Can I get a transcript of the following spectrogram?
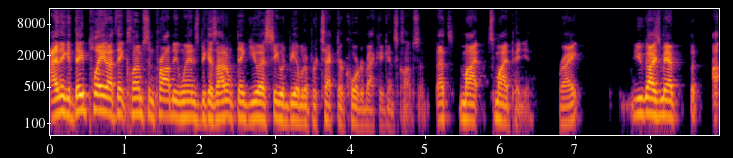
I think if they played, I think Clemson probably wins because I don't think USC would be able to protect their quarterback against Clemson. That's my it's my opinion, right? You guys may have, but uh,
